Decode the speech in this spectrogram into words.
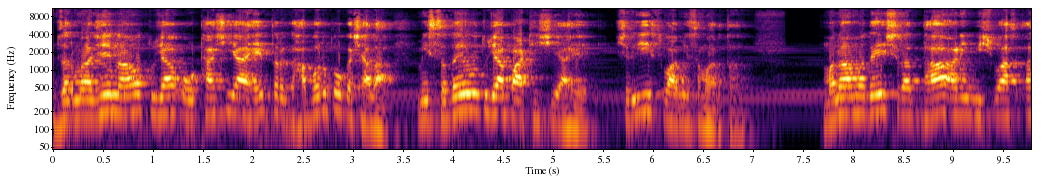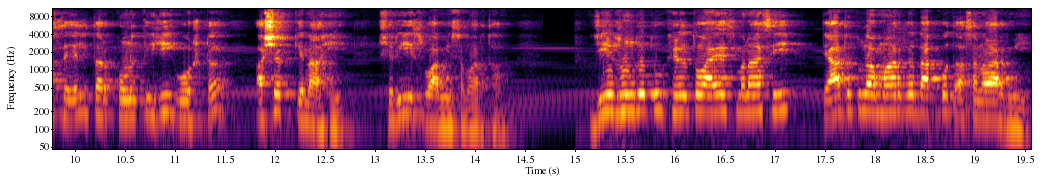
जर माझे नाव तुझ्या ओठाशी आहे तर घाबरतो कशाला? मी सदैव तुझ्या पाठीशी आहे. श्री स्वामी समर्थ. मनामध्ये श्रद्धा आणि विश्वास असेल तर कोणतीही गोष्ट अशक्य नाही. श्री स्वामी समर्थ. जी झुंज तू खेळतो आहेस मनासी त्यात तुला मार्ग दाखवत असणार मी.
